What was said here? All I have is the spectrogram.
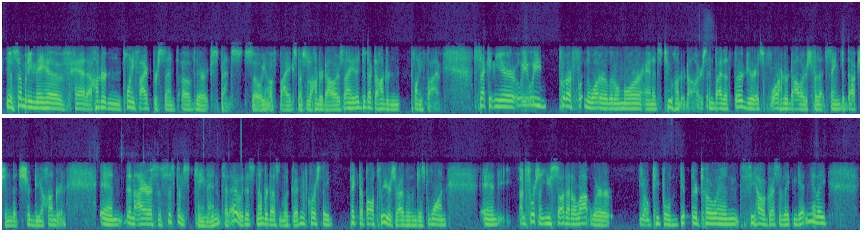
you know, somebody may have had 125% of their expense. So, you know, if my expense was $100, I deduct 125. Second year, we, we put our foot in the water a little more and it's $200 and by the third year it's $400 for that same deduction that should be 100 and then the IRS's systems came in and said oh this number doesn't look good and of course they picked up all three years rather than just one and unfortunately you saw that a lot where you know people dip their toe in to see how aggressive they can get and you know they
